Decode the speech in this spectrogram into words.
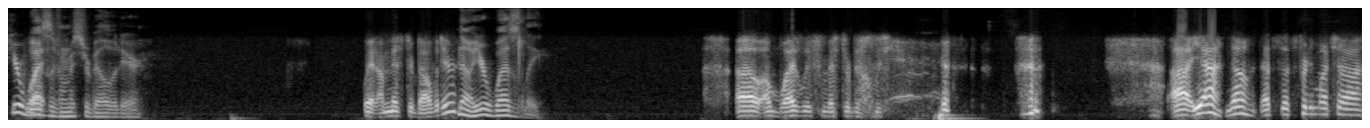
You're What? Wesley from Mr. Belvedere. Wait, I'm Mr. Belvedere. No, you're Wesley. Oh, I'm Wesley from Mr. Belvedere. uh, yeah, no, that's that's pretty much. Uh,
